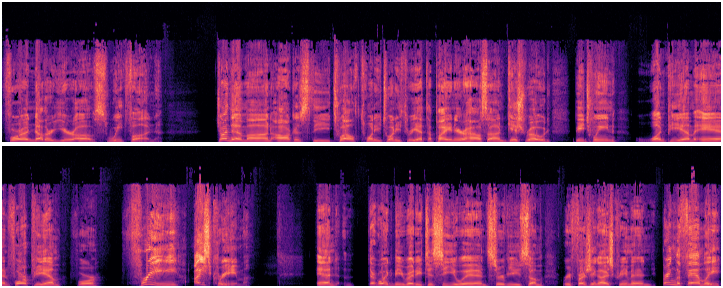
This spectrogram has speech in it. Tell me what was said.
for another year of sweet fun. Join them on August the 12th, 2023 at the Pioneer House on Gish Road between 1 p.m. and 4 p.m. for free ice cream. And they're going to be ready to see you and serve you some refreshing ice cream and bring the family.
